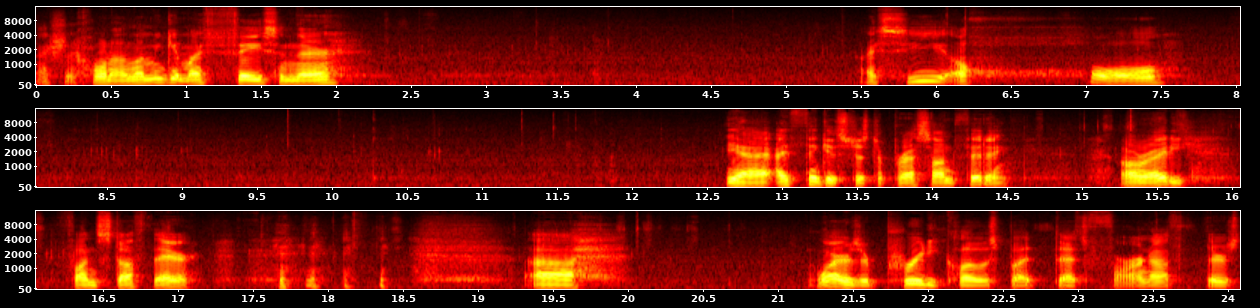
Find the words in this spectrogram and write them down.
Actually hold on let me get my face in there I see a hole. Yeah, I think it's just a press-on fitting. Alrighty, fun stuff there. uh, wires are pretty close, but that's far enough. There's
